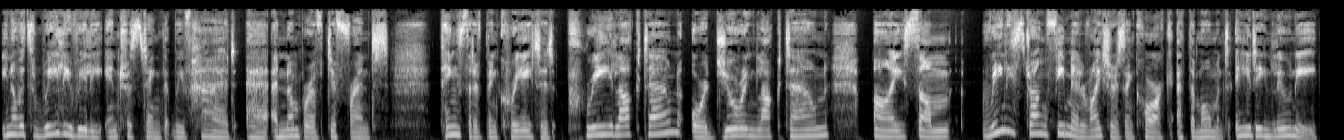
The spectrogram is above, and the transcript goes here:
you know, it's really, really interesting that we've had uh, a number of different things that have been created pre lockdown or during lockdown by some really strong female writers in Cork at the moment. Aideen Looney,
